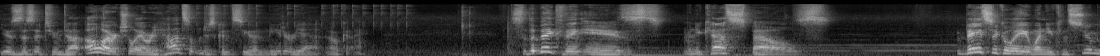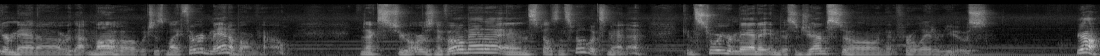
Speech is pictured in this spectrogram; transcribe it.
use this attuned dot. Oh, I actually already had something, just couldn't see the meter yet. Okay. So the big thing is, when you cast spells, basically when you consume your mana, or that Mahou, which is my third mana bar now, next to Ars Nouveau mana and Spells n' Spellbooks mana, you can store your mana in this gemstone for later use. Yeah.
